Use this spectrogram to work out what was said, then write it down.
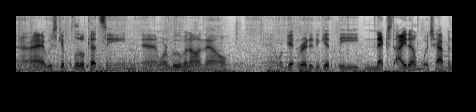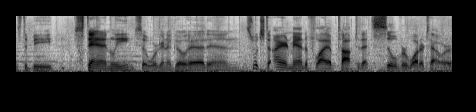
Alright, we skipped a little cutscene, and we're moving on now. Getting ready to get the next item, which happens to be Stan Lee. So we're gonna go ahead and switch to Iron Man to fly up top to that silver water tower,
